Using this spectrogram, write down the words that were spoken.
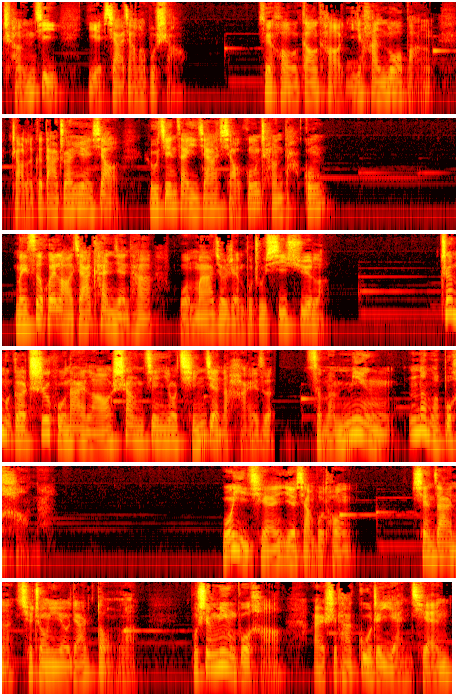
成绩也下降了不少，最后高考遗憾落榜，找了个大专院校，如今在一家小工厂打工。每次回老家看见他，我妈就忍不住唏嘘了：这么个吃苦耐劳、上进又勤俭的孩子，怎么命那么不好呢？我以前也想不通，现在呢，却终于有点懂了，不是命不好，而是他顾着眼前，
